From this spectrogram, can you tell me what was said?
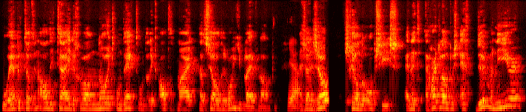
hoe heb ik dat in al die tijden gewoon nooit ontdekt? Omdat ik altijd maar datzelfde rondje bleef lopen. Ja. Er zijn zo verschillende opties. En het hardlopen is echt de manier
